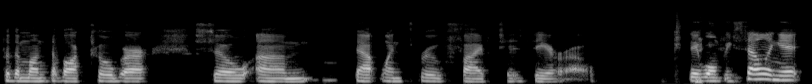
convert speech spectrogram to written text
for the month of October. So um, that went through five to zero. They won't be selling it.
